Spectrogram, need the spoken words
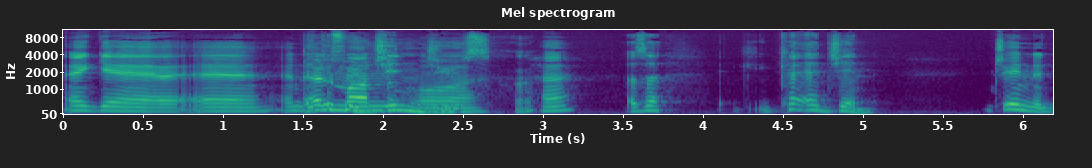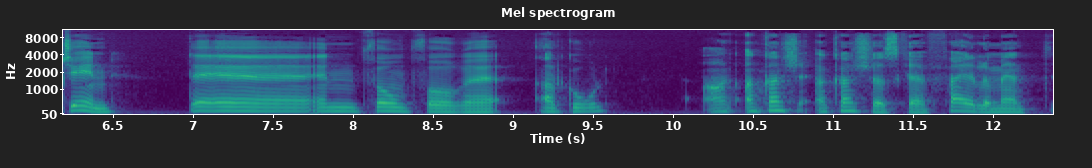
Jeg er eh, en Det ølmann og? Hæ? altså, hva er gin? Gin er gin. Det er en form for eh, alkohol. Han, han, kanskje han ikke skrevet feil og ment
